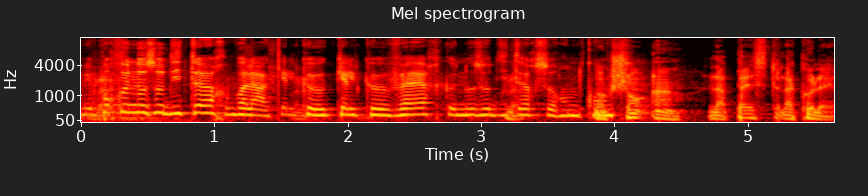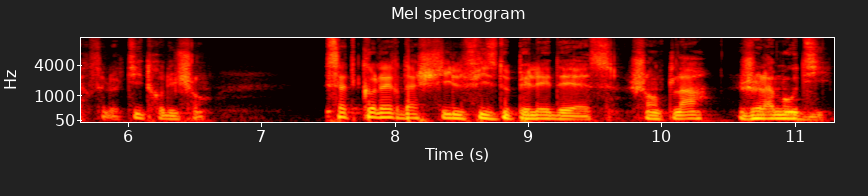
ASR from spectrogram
Mais pour que nos auditeurs, voilà, quelques, quelques vers, que nos auditeurs se rendent compte. chant 1, La peste, la colère, c'est le titre du chant. Cette colère d'Achille, fils de Pélée, déesse, chante là, je la maudis.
